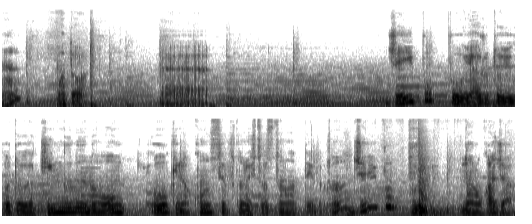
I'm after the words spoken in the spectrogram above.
うん。うん？またはえー、J-POP をやるということが King Gnu の大きなコンセプトの一つとなっている。ん ?J-POP なのか？じゃあ。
